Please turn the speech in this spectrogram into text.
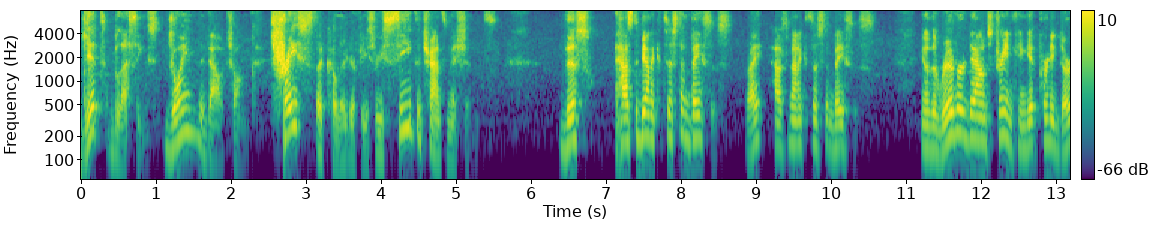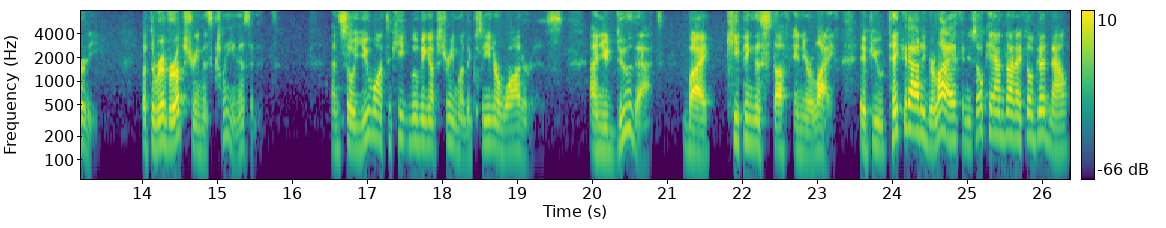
get blessings join the Tao Chang trace the calligraphies receive the transmissions. This has to be on a consistent basis right? Has to be on a consistent basis you know the river downstream can get pretty dirty but the river upstream is clean isn't it? And so you want to keep moving upstream where the cleaner water is. And you do that by keeping this stuff in your life. If you take it out of your life and you say okay I'm done. I feel good now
